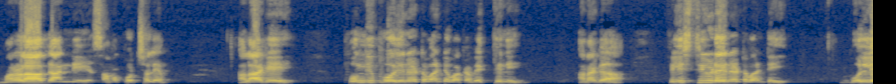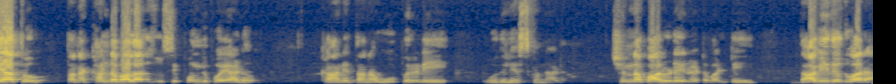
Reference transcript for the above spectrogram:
మరలా దాన్ని సమకూర్చలేం. అలాగే పొంగిపోయినటువంటి ఒక వ్యక్తిని అనగా ఫిలిస్తీయుడైనటువంటి గొల్యాతో తన కండబలాన్ని చూసి పొంగిపోయాడు. కానీ తన ఊపిరిని వదిలేసుకున్నాడు. చిన్న బాలుడైనటువంటి దావీదు ద్వారా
